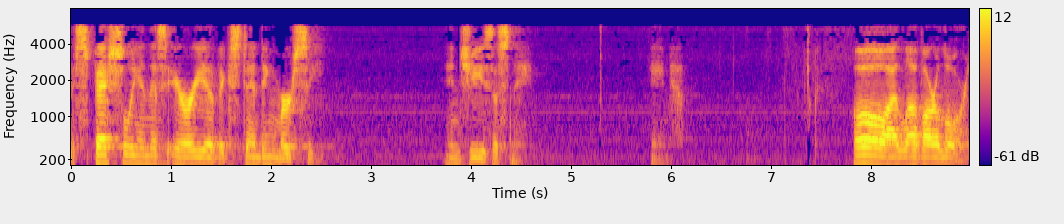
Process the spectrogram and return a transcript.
especially in this area of extending mercy. In Jesus' name, amen. Oh, I love our Lord.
